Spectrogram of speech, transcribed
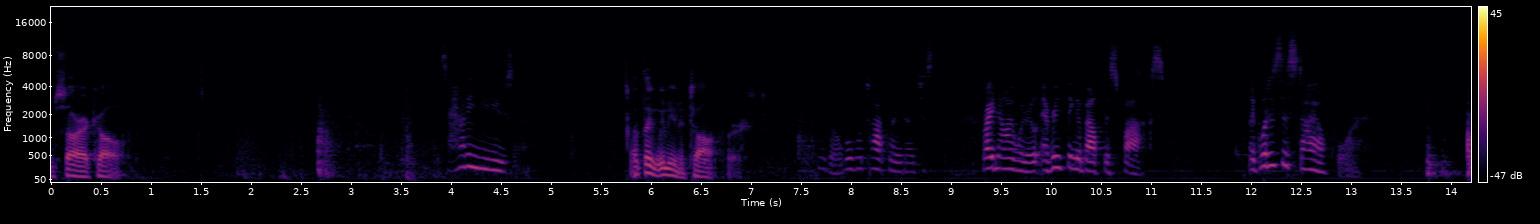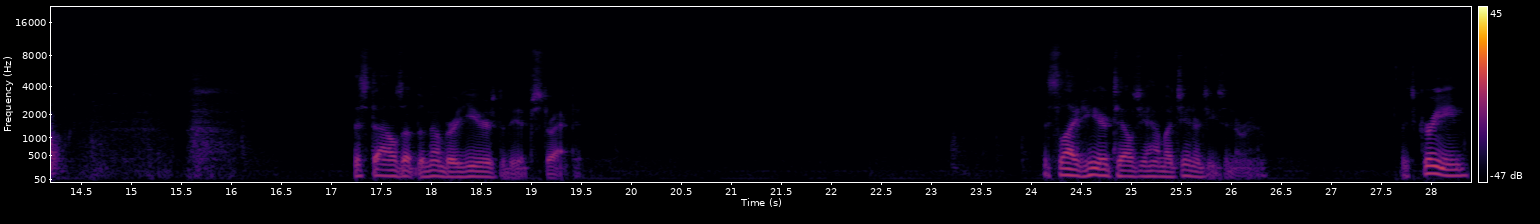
I'm sorry I called. So how do you use it? I think we need to talk first. We will. We'll, we'll talk later. I just right now I want to know everything about this box. Like, what is this dial for? This dials up the number of years to be abstracted. This light here tells you how much energy's in the room. If it's green,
